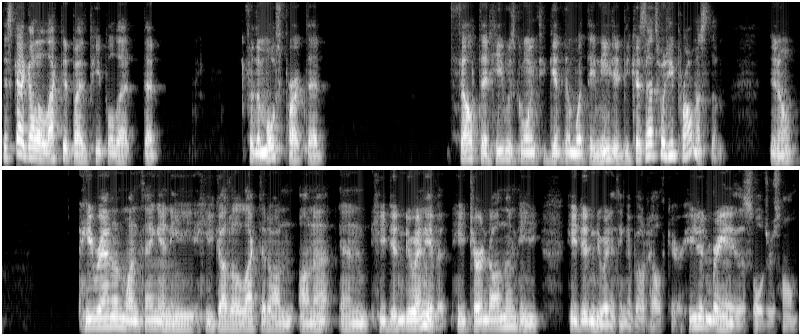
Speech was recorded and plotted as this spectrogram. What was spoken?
this guy got elected by the people that that for the most part that felt that he was going to give them what they needed because that's what he promised them. You know, he ran on one thing and he he got elected on on it and he didn't do any of it. He turned on them. He he didn't do anything about healthcare. He didn't bring any of the soldiers home.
